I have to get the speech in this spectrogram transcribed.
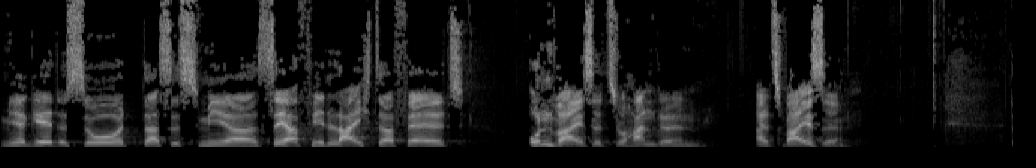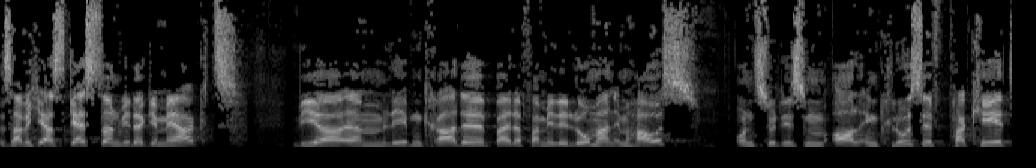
mir geht es so, dass es mir sehr viel leichter fällt, unweise zu handeln als weise. Das habe ich erst gestern wieder gemerkt. Wir ähm, leben gerade bei der Familie Lohmann im Haus und zu diesem All-Inclusive-Paket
